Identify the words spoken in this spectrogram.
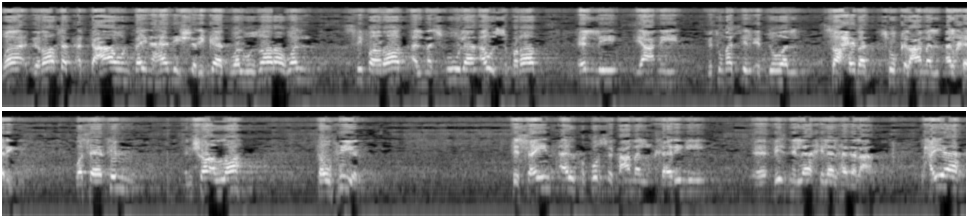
ودراسة التعاون بين هذه الشركات والوزارة والسفارات المسؤولة أو السفارات اللي يعني بتمثل الدول صاحبة سوق العمل الخارجي. وسيتم إن شاء الله توفير تسعين ألف فرصة عمل خارجي بإذن الله خلال هذا العام. الحقيقة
